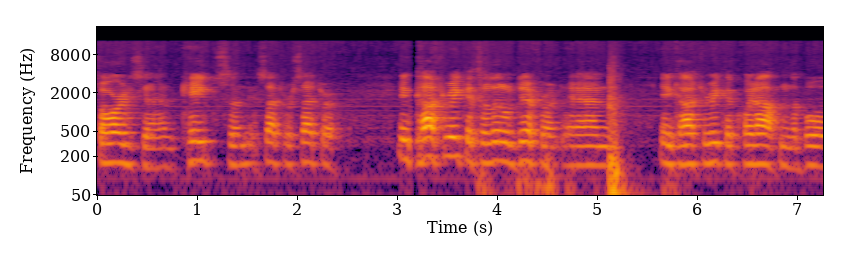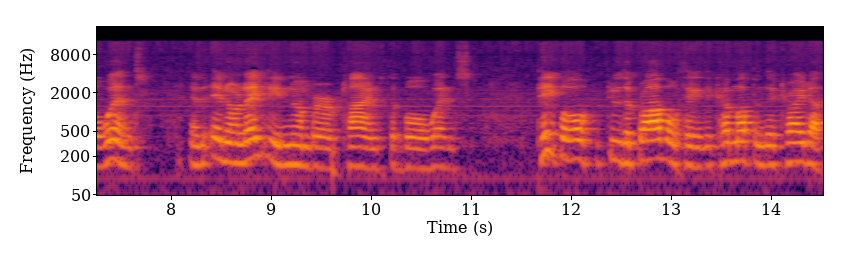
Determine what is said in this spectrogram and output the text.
swords and capes and etc. etc. In Costa Rica, it's a little different, and in Costa Rica, quite often the bull wins, and inordinately number of times the bull wins. People do the bravo thing; they come up and they try to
